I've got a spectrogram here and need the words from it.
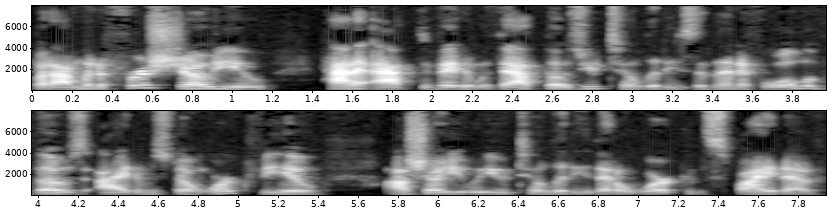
but I'm going to first show you how to activate it without those utilities, and then if all of those items don't work for you, I'll show you a utility that'll work in spite of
